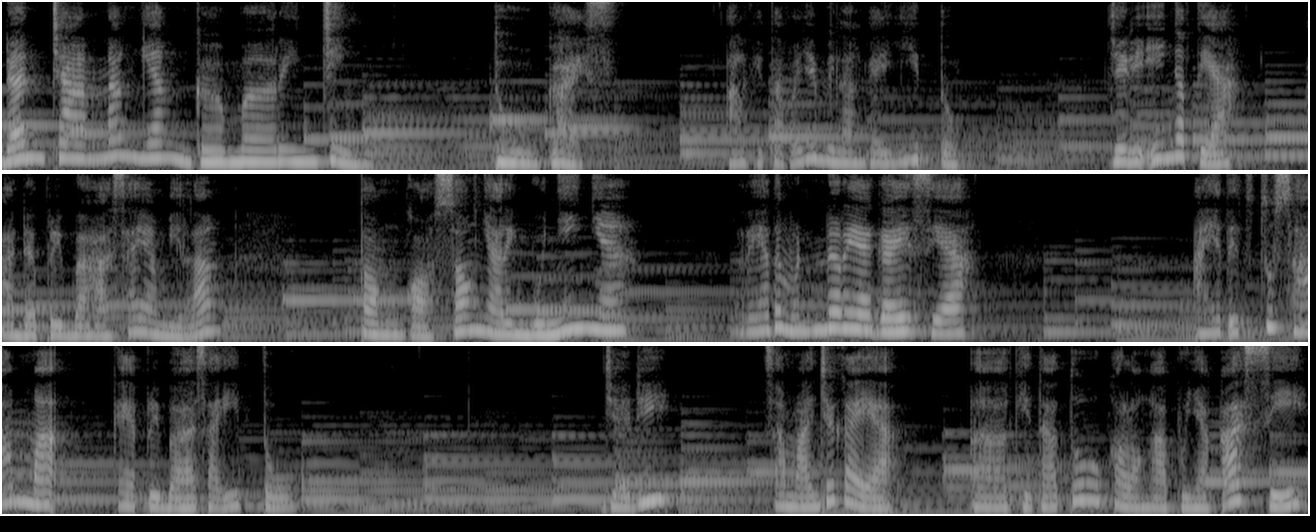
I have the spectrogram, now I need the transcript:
dan canang yang gemerincing. Tuh guys, Alkitab aja bilang kayak gitu. Jadi inget ya, ada peribahasa yang bilang tong kosong nyaring bunyinya. Ternyata bener ya guys ya ayat itu tuh sama kayak peribahasa itu. Jadi sama aja kayak uh, kita tuh kalau nggak punya kasih,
